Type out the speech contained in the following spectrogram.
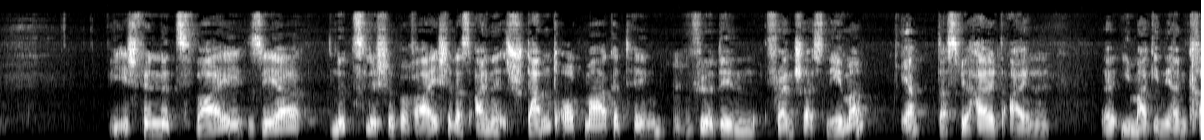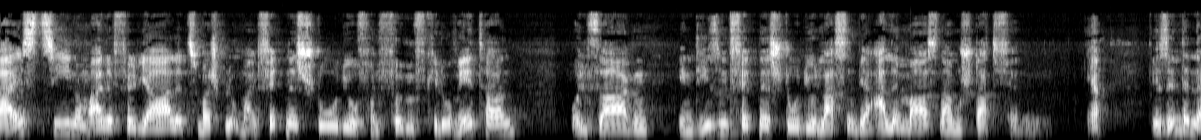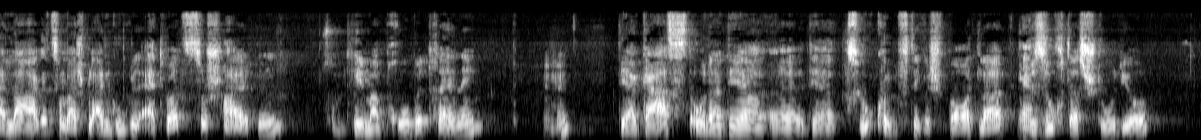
Wie ich finde, zwei sehr nützliche Bereiche. Das eine ist Standortmarketing mhm. für den Franchise-Nehmer. Ja. Dass wir halt ein äh, imaginären Kreis ziehen um eine Filiale, zum Beispiel um ein Fitnessstudio von fünf Kilometern und mhm. sagen, in diesem Fitnessstudio lassen wir alle Maßnahmen stattfinden. Ja. Wir sind in der Lage, zum Beispiel ein Google AdWords zu schalten zum Thema Probetraining. Mhm. Der Gast oder der, äh, der zukünftige Sportler ja. besucht das Studio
